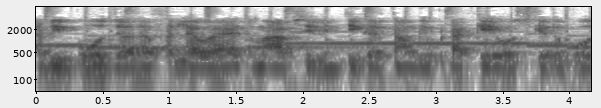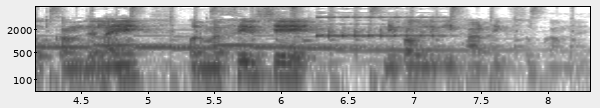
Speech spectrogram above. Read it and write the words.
अभी बहुत ज़्यादा फैला हुआ है। तो मैं आपसे विनती करता हूँ कि पटाखे उसके तो बहुत कम जलाएँ। और मैं फिर से दीपावली की हार्दिक शुभकामनाएँ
